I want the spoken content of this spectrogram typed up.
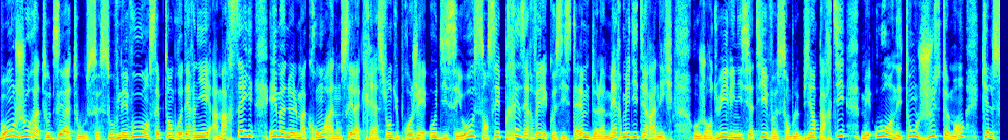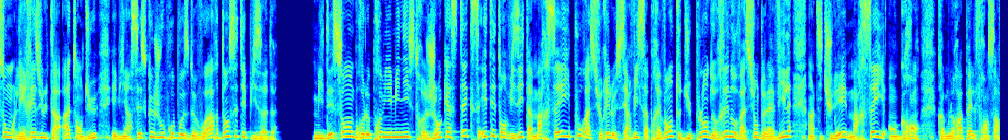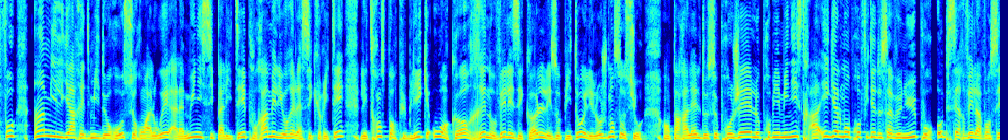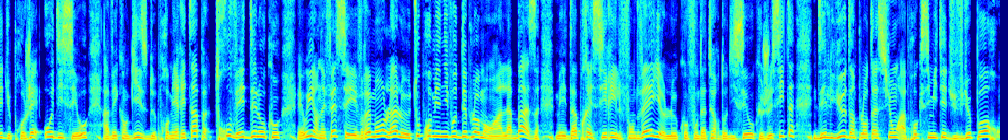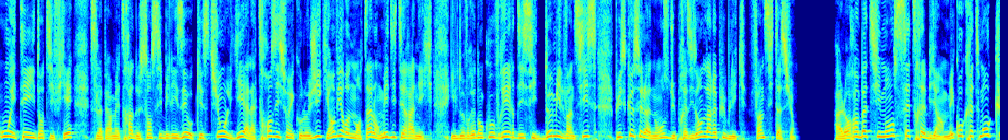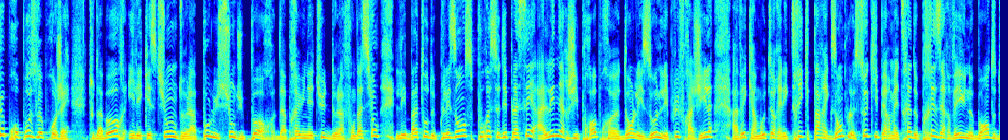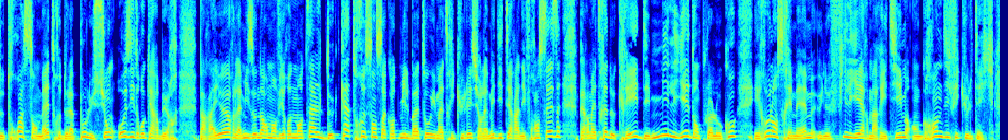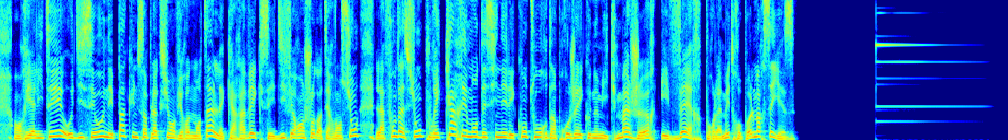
Bonjour à toutes et à tous. Souvenez-vous, en septembre dernier à Marseille, Emmanuel Macron annonçait la création du projet Odysseo censé préserver l'écosystème de la mer Méditerranée. Aujourd'hui, l'initiative semble bien partie, mais où en est-on justement? Quels sont les résultats attendus? Eh bien, c'est ce que je vous propose de voir dans cet épisode. Mi-décembre, le Premier ministre Jean Castex était en visite à Marseille pour assurer le service après-vente du plan de rénovation de la ville intitulé Marseille en grand. Comme le rappelle France Info, un milliard et demi d'euros seront alloués à la municipalité pour améliorer la sécurité, les transports publics ou encore rénover les écoles, les hôpitaux et les logements sociaux. En parallèle de ce projet, le Premier ministre a également profité de sa venue pour observer l'avancée du projet Odysseo avec en guise de première étape trouver des locaux oui, en effet, c'est vraiment là le tout premier niveau de déploiement, hein, la base. Mais d'après Cyril Fondeveille, le cofondateur d'Odysseo que je cite, des lieux d'implantation à proximité du vieux port ont été identifiés. Cela permettra de sensibiliser aux questions liées à la transition écologique et environnementale en Méditerranée. Il devrait donc ouvrir d'ici 2026, puisque c'est l'annonce du président de la République. Fin de citation. Alors un bâtiment, c'est très bien, mais concrètement, que propose le projet? Tout d'abord, il est question de la pollution du port. D'après une étude de la Fondation, les bateaux de plaisance pourraient se déplacer à l'énergie propre dans les zones les plus fragiles, avec un moteur électrique par exemple, ce qui permettrait de préserver une bande de 300 mètres de la pollution aux hydrocarbures. Par ailleurs, la mise aux normes environnementales de 450 000 bateaux immatriculés sur la Méditerranée française permettrait de créer des milliers d'emplois locaux et relancerait même une filière maritime en grande difficulté. En réalité, Odysseo n'est pas qu'une simple action environnementale, car avec ses différents champs d'intervention, la fondation pourrait carrément dessiner les contours d'un projet économique majeur et vert pour la métropole marseillaise.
